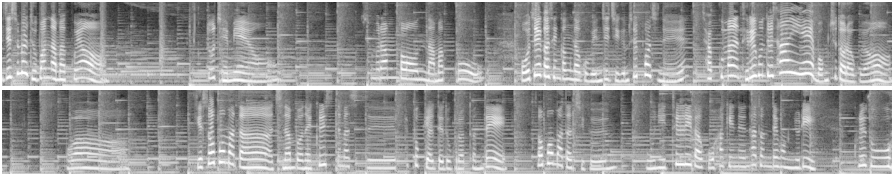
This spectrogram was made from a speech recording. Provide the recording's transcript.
이제 22번 남았고요. 또 재미에요. 21번 남았고, 어제가 생각나고 왠지 지금 슬퍼지는 자꾸만 드래곤들 사이에 멈추더라고요. 와. 이게 서버마다 지난번에 크리스마스 펫뽑기 할 때도 그렇던데 서버마다 지금 운이 틀리다고 하기는 하던데 확률이 그래도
